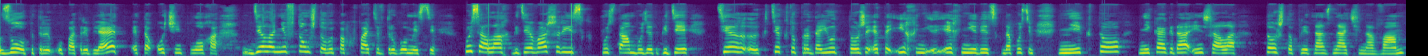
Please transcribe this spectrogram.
злоупотребляет, это очень плохо. Дело не в том, что вы покупаете в другом месте. Пусть Аллах, где ваш риск, пусть там будет, где те, э, те, кто продают, тоже это их, их не риск. Допустим, никто никогда, иншаллах, то, что предназначено вам,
